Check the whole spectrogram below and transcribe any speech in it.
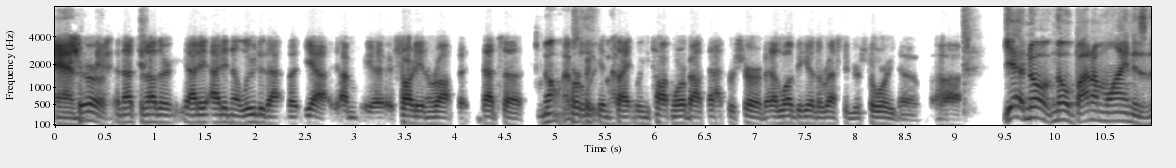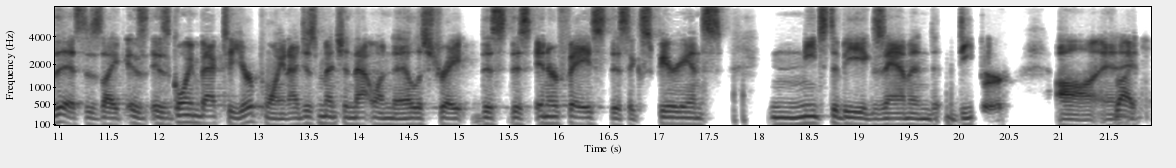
And sure, and that's another. I, I didn't allude to that, but yeah, I'm sorry to interrupt, but that's a no, perfect insight. We can talk more about that for sure. But I'd love to hear the rest of your story, though. Uh, yeah, no, no. Bottom line is this: is like is is going back to your point. I just mentioned that one to illustrate this this interface, this experience needs to be examined deeper. Uh, and, right. And,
